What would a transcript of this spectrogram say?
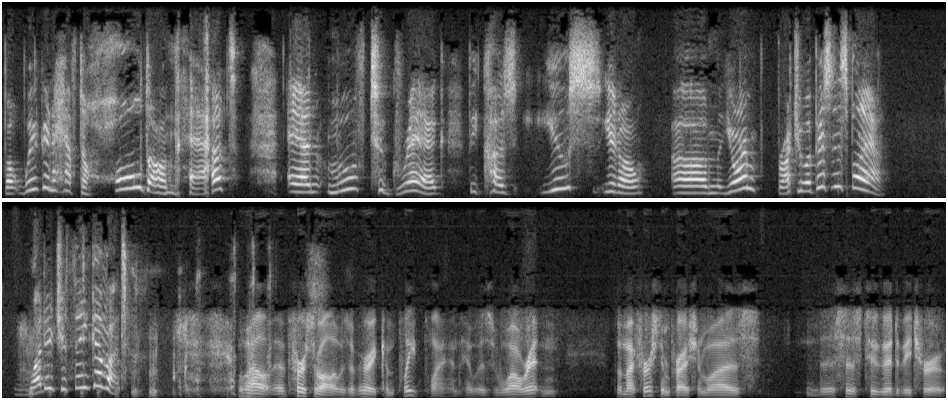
But we're going to have to hold on that and move to Greg because you, you know, um, brought you a business plan. What did you think of it? well, uh, first of all, it was a very complete plan. It was well written. But my first impression was this is too good to be true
